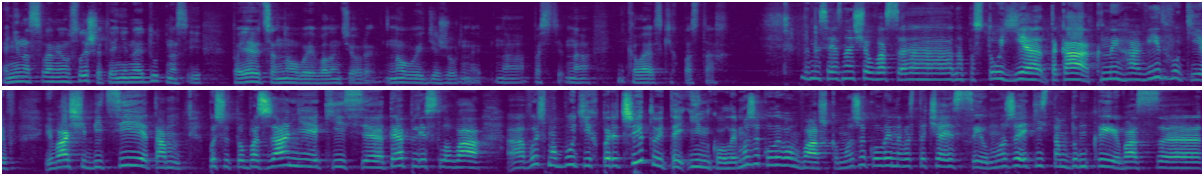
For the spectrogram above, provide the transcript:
Они нас с вами услышат, и они найдут нас, и появятся новые волонтеры, новые дежурные на, посте, на Николаевских постах. Денисе, я знаю, що у вас е, на посту є така книга відгуків, і ваші бійці там пишуть побажання, якісь е, теплі слова. Ви ж, мабуть, їх перечитуєте інколи. Може, коли вам важко, може, коли не вистачає сил, може, якісь там думки вас е,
